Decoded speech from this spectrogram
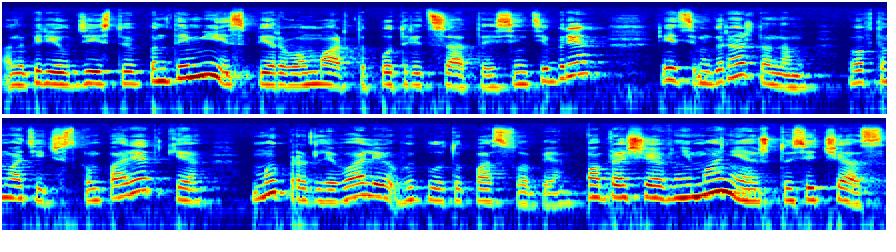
на период действия пандемии с 1 марта по 30 сентября, этим гражданам в автоматическом порядке мы продлевали выплату пособия. Обращаю внимание, что сейчас,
